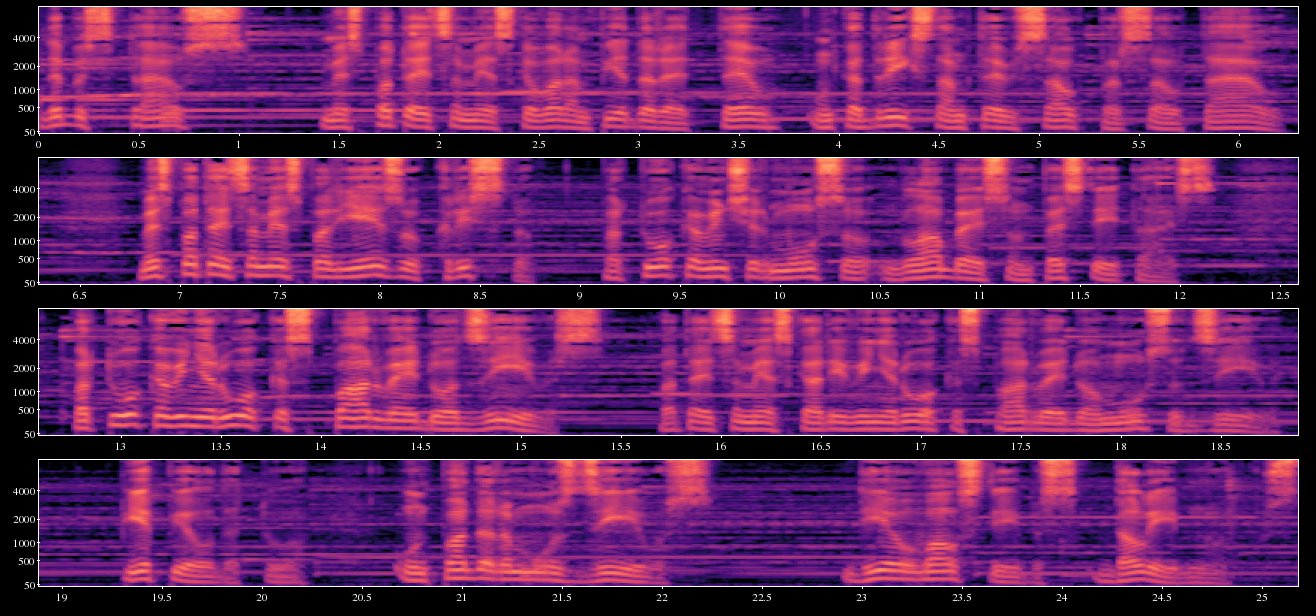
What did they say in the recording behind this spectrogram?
Debes Tēvs, mēs pateicamies, ka varam piederēt Tev un ka drīkstam Tevi saukt par savu Tēvu. Mēs pateicamies par Jēzu Kristu, par to, ka Viņš ir mūsu glābējs un pestītājs, par to, ka Viņa rokas pārveido dzīves. Pateicamies, ka arī Viņa rokas pārveido mūsu dzīvi, piepilda to un padara mūsu dzīvus, Dieva valstības dalībniekus.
